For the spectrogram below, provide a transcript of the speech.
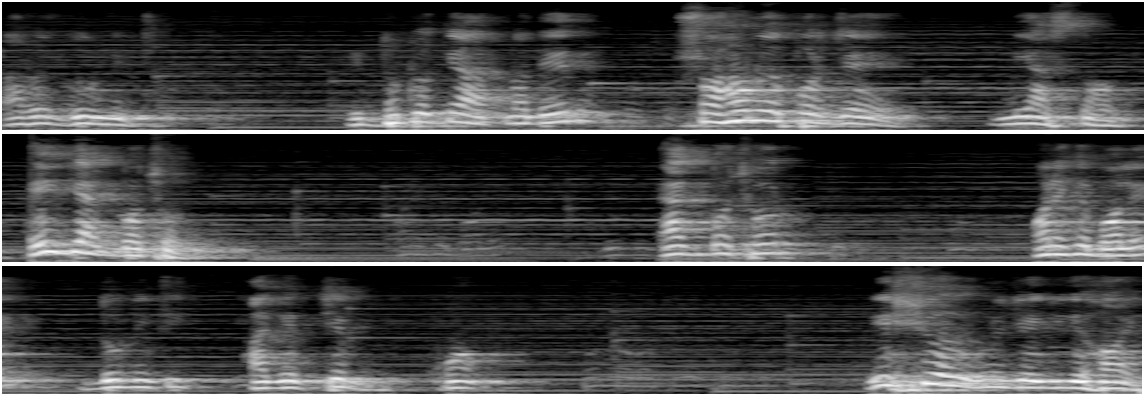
আর দুর্নীতি। এই দুটোকে আপনাদের সহনীয় পর্যায়ে নিয়ে আসতে হবে। এই যে এক বছর এক বছর অনেকে বলে দুর্নীতি আগের চেয়ে রেশিও অনুযায়ী যদি হয়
